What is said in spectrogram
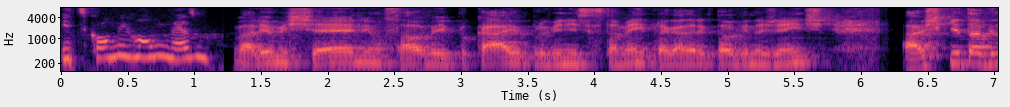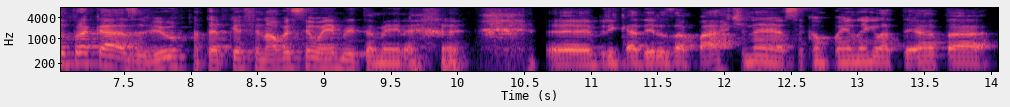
It's coming home mesmo. Valeu, Michele. Um salve aí pro Caio, pro Vinícius também, pra galera que tá ouvindo a gente. Acho que tá vindo para casa, viu? Até porque a final vai ser o Wembley também, né? É, brincadeiras à parte, né? Essa campanha da Inglaterra tá,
